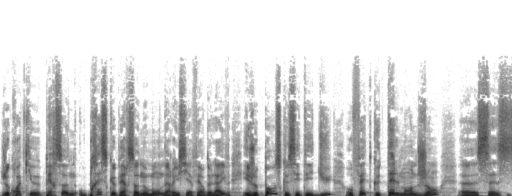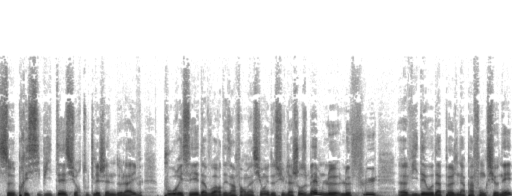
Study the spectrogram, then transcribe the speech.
je crois que personne ou presque personne au monde n'a réussi à faire de live et je pense que c'était dû au fait que tellement de gens euh, se, se, précipitaient sur toutes les chaînes de live pour essayer d'avoir des informations et de suivre la chose. Même le, le flux euh, vidéo d'Apple n'a pas fonctionné.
